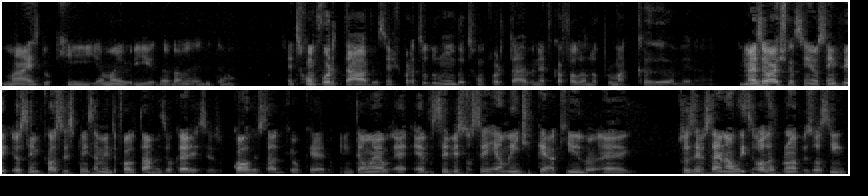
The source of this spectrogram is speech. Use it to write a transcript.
mais do que a maioria da galera então. É desconfortável, assim, acho que para todo mundo é desconfortável, né? Ficar falando para uma câmera. Mas eu acho que assim, eu sempre, eu sempre faço esse pensamento. Eu falo, tá, mas eu quero esse. Qual o resultado que eu quero? Então é, é, é você ver se você realmente quer aquilo. É, se você sai na rua e você fala para uma pessoa assim,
